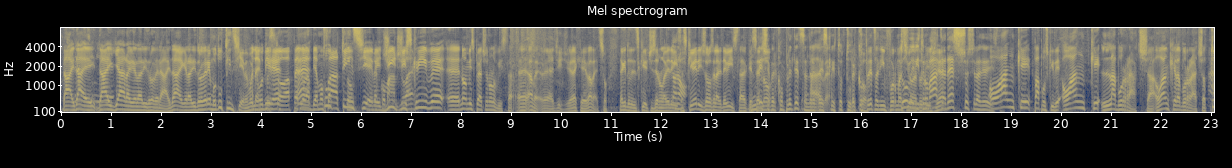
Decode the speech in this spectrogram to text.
dai Grazie dai dai Chiara che la ritroverai dai che la ritroveremo tutti insieme vogliamo Vabbè, dire questo appello eh, l'abbiamo tutti fatto, insieme mi raccomando, Gigi eh. scrive eh, no mi spiace non l'ho vista eh, vabbè eh, Gigi non è che vabbè insomma non è che dovete scriverci se non l'avete No, vista no. scriveteci solo se l'avete vista perché se Invece no per completezza andrebbe Ah, scritto tutto. per completezza di informazione Dove vi trovate dici, eh? adesso se l'avete vista? Ho anche, Papo scrive, ho anche la borraccia, ho anche la borraccia, tutto,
